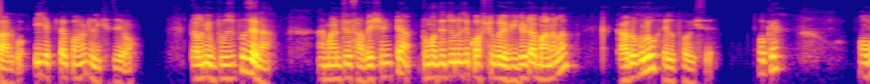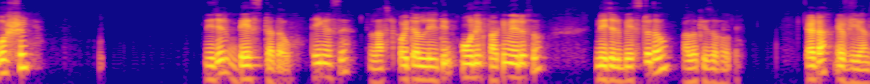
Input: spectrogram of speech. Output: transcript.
পারব। এই একটা কমেন্ট লিখে যাও। তাহলে আমি বুঝব যে না, আমার যে সাজেশনটা তোমাদের জন্য যে কষ্ট করে ভিডিওটা বানালাম, কারও হলেও হেল্প হয়েছে ওকে অবশ্যই নিজের বেস্টটা দাও। ঠিক আছে? লাস্ট পঁয়তাল্লিশ দিন অনেক ফাঁকি মেরেছো। নিজের বেস্টটা দাও, ভালো কিছু হবে। টাটা এভরিওয়ান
